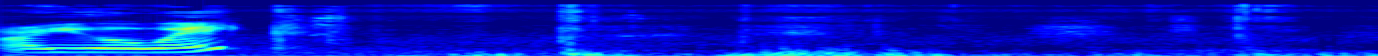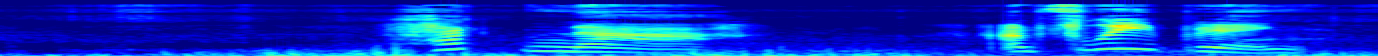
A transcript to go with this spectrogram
Are you awake? Heck nah. I'm sleeping.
